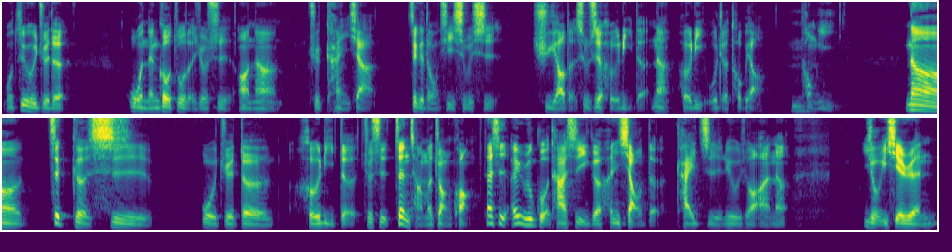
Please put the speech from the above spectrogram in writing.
我最后觉得我能够做的就是哦，那去看一下这个东西是不是需要的，是不是合理的。那合理我就投票同意。嗯、那这个是我觉得合理的，就是正常的状况。但是诶，如果它是一个很小的开支，例如说啊，那有一些人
